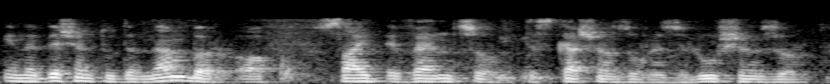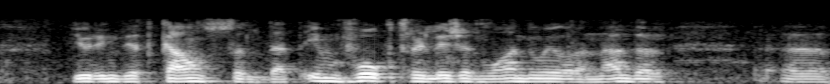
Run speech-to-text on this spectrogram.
in addition to the number of side events or discussions or resolutions or during that council that invoked religion one way or another uh,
